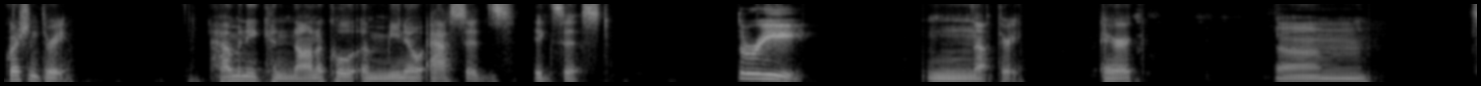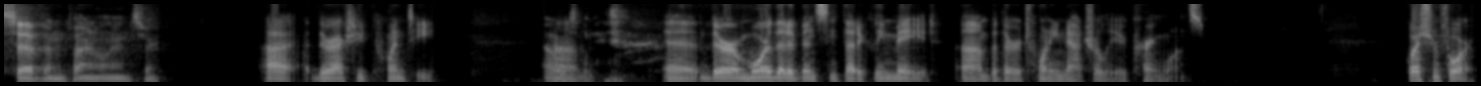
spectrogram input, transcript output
Question three How many canonical amino acids exist? Three. Not three. Eric, Um, seven. Final answer. uh, there are actually 20. Oh, Um, Uh, there are more that have been synthetically made, um, but there are 20 naturally occurring ones. Question four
